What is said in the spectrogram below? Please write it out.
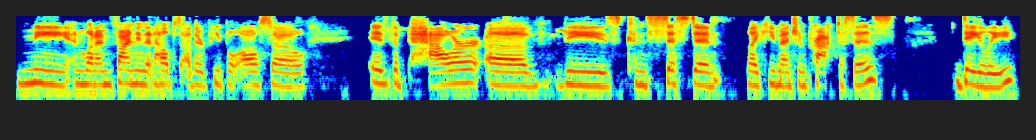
me, and what I'm finding that helps other people also, is the power of these consistent, like you mentioned, practices daily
